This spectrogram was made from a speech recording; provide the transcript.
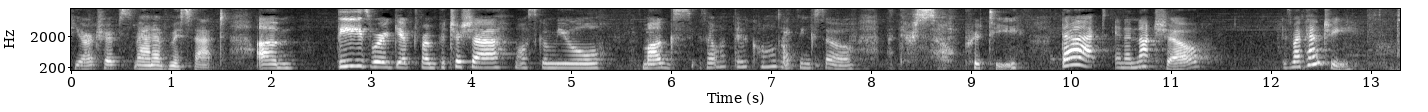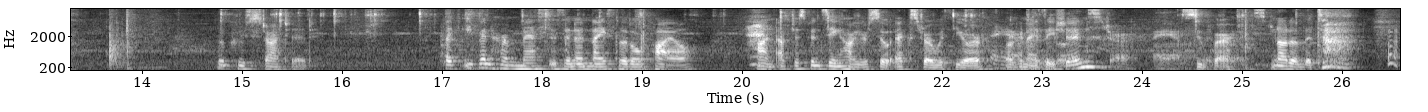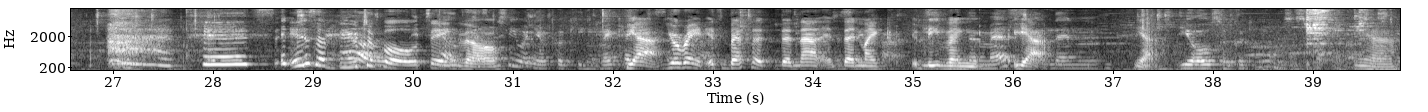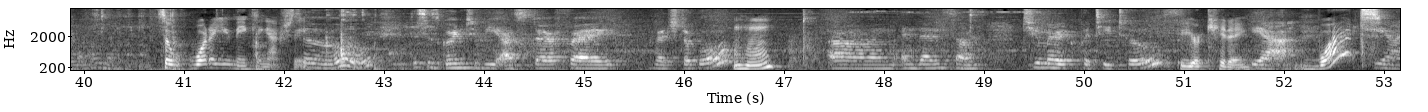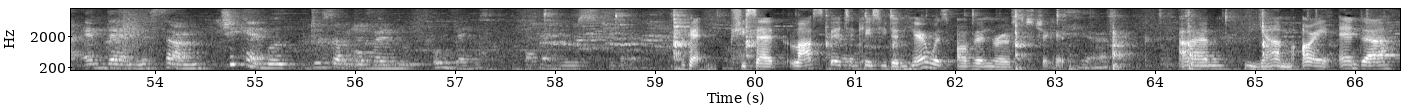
PR trips. Man, I've missed that. Um, these were a gift from Patricia, Moscow Mule mugs. Is that what they're called? I think so. But they're so pretty. That, in a nutshell, is my pantry. Look who started. Like even her mess is in a nice little pile. And I've just been seeing how you're so extra with your I am organization. Little extra. I am. Super. Not a little. it's it is a beautiful It thing helps, though. Especially when you're cooking. Like I Yeah, just- you're right. It's better than that just than like leaving. the mess. yeah, And then yeah. you're also cooking. This is super Yeah. So what are you making actually? So this is going to be a stir fry vegetable. mm-hmm. Um, and then some turmeric potatoes. You're kidding. Yeah. What? Yeah, and then some chicken. We'll do some oven oven oven roast chicken. Okay, she said last bit, in case you didn't hear, was oven roast chicken. Yeah. Um, yum. All right, and uh,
